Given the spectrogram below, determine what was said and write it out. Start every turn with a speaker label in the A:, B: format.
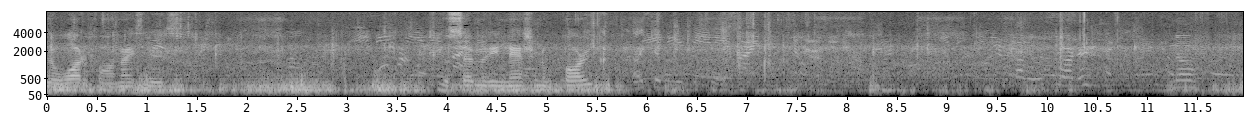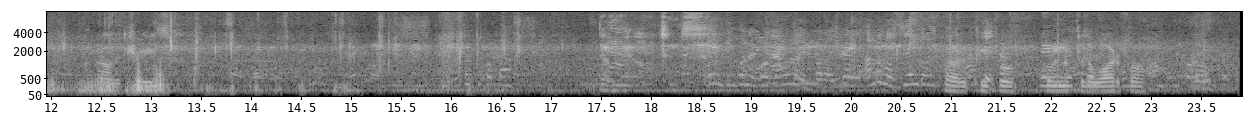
A: The waterfall, how nice it is. Yosemite National Park. Look at all the trees. The mountains. A lot of people going up to the waterfall.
